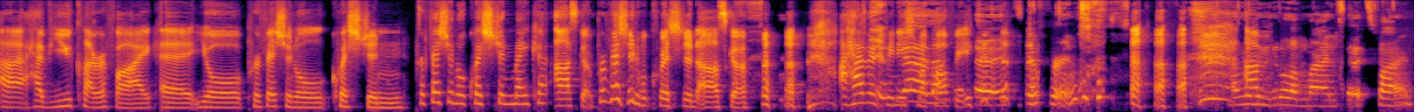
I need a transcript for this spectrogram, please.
uh, have you clarify uh, your professional question, professional question maker, asker, professional question asker. I haven't finished yeah, my coffee. It's different. I'm in um, the middle of mine, so it's fine.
